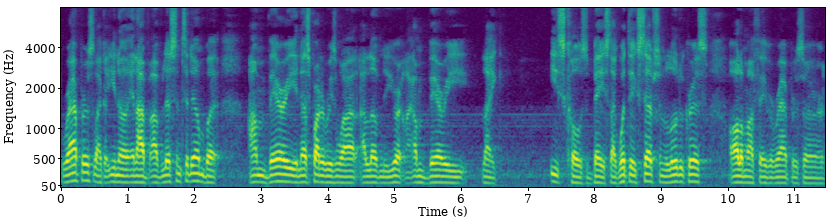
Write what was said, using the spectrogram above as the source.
rappers, like you know, and I've I've listened to them, but I'm very, and that's part of the reason why I love New York. Like I'm very like East Coast based. Like with the exception of Ludacris, all of my favorite rappers are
